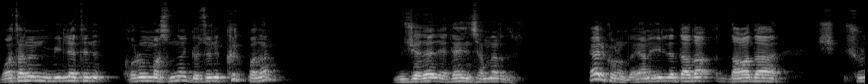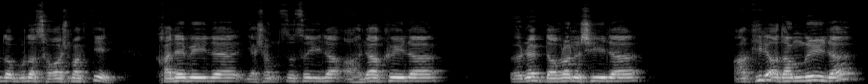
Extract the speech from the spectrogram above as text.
vatanın, milletin korunmasında gözünü kırpmadan mücadele eden insanlardır. Her konuda yani illa dağda, dağda şurada burada savaşmak değil. Kalemiyle, yaşantısıyla, ahlakıyla, örnek davranışıyla, akil adamlığıyla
